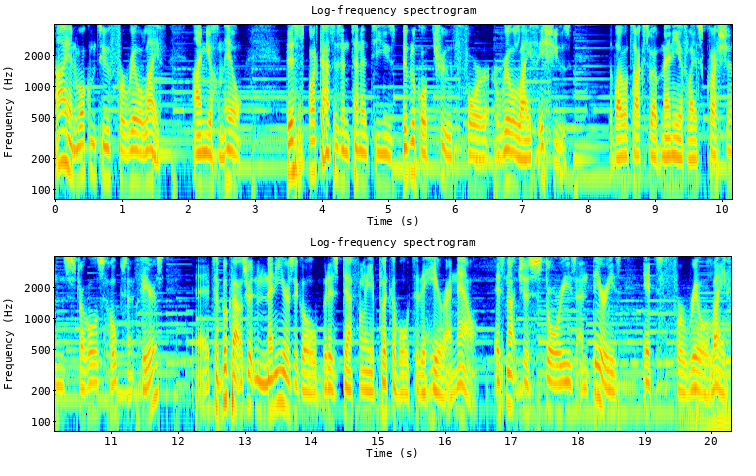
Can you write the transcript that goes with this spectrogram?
Hi, and welcome to For Real Life. I'm Joachim Hill. This podcast is intended to use biblical truth for real life issues. The Bible talks about many of life's questions, struggles, hopes, and fears. It's a book that was written many years ago, but is definitely applicable to the here and now. It's not just stories and theories, it's for real life.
